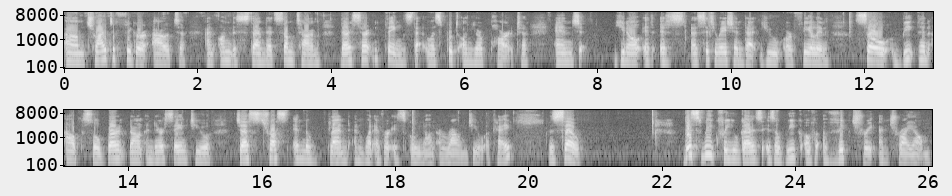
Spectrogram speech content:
um, try to figure out and understand that sometimes there are certain things that was put on your part. And you know it is a situation that you are feeling so beaten up so burnt down and they're saying to you just trust in the plan and whatever is going on around you okay? So this week for you guys is a week of victory and triumph.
